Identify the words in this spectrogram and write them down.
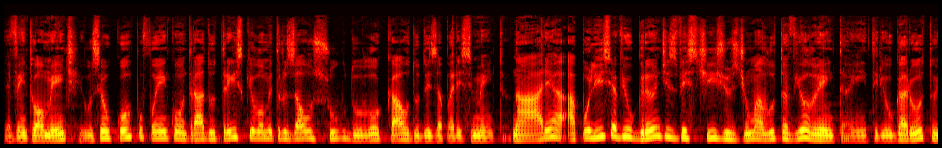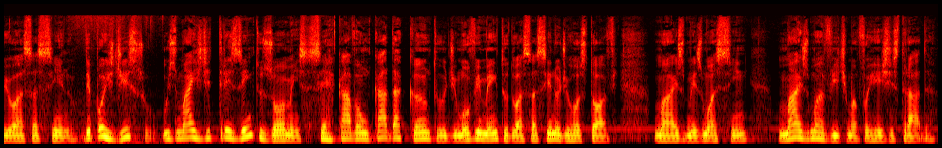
Eventualmente, o seu corpo foi encontrado 3 quilômetros ao sul do local do desaparecimento. Na área, a polícia viu grandes vestígios de uma luta violenta entre o garoto e o assassino. Depois disso, os mais de 300 homens cercavam cada canto de movimento do assassino de Rostov, mas mesmo assim, mais uma vítima foi registrada.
